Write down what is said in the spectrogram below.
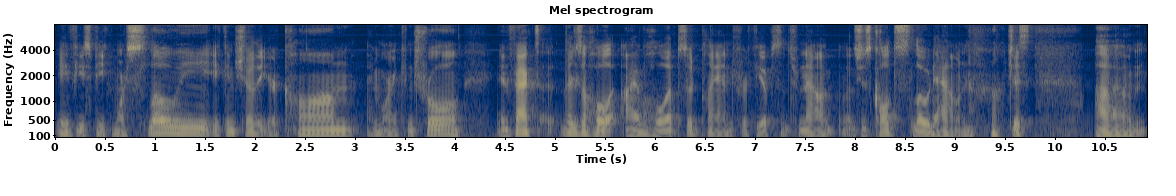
If you speak more slowly, it can show that you're calm and more in control. In fact, there's a whole I have a whole episode planned for a few episodes from now. It's just called "Slow Down," just um,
